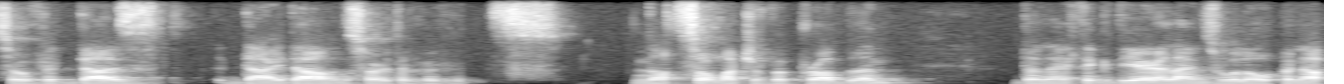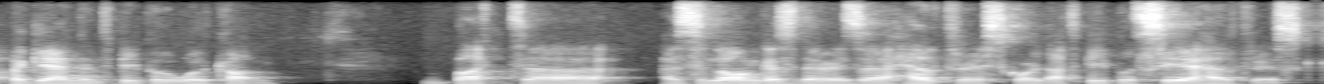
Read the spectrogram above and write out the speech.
So if it does die down, sort of, if it's not so much of a problem, then I think the airlines will open up again and people will come. But uh, as long as there is a health risk or that people see a health risk,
